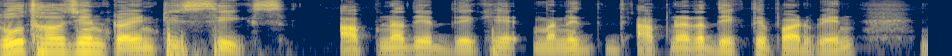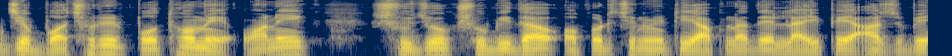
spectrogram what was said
টু থাউজেন্ড টোয়েন্টি সিক্স আপনাদের দেখে মানে আপনারা দেখতে পারবেন যে বছরের প্রথমে অনেক সুযোগ, সুবিধা অপরচুনিটি আপনাদের লাইফে আসবে।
